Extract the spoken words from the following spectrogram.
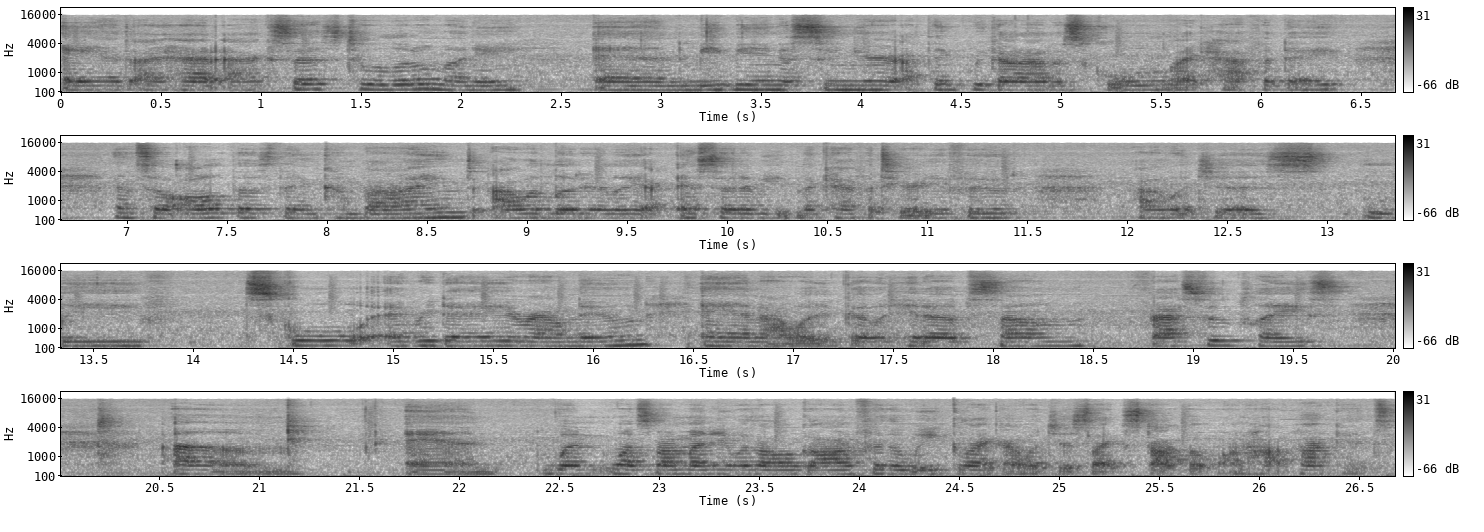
And I had access to a little money. And me being a senior I think we got out of school like half a day. And so all of those things combined I would literally instead of eating the cafeteria food I would just leave school every day around noon. And I would go hit up some fast food place. Um, and when once my money was all gone for the week like I would just like stock up on Hot Pockets.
